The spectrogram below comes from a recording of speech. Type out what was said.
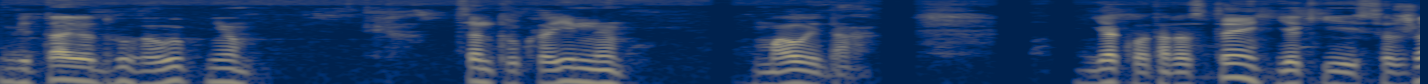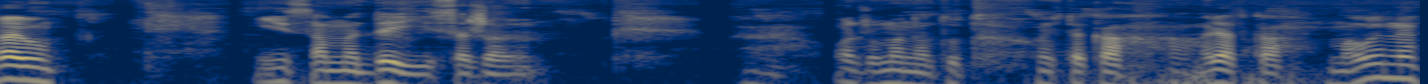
Вітаю 2 липня. Центр України Малина. Як вона росте, як її сажаю і саме де її сажаю. Отже, у мене тут ось така грядка малини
